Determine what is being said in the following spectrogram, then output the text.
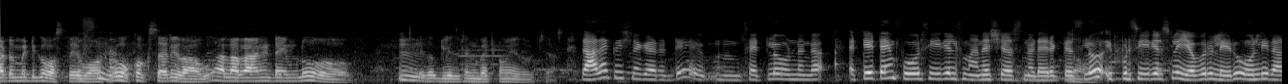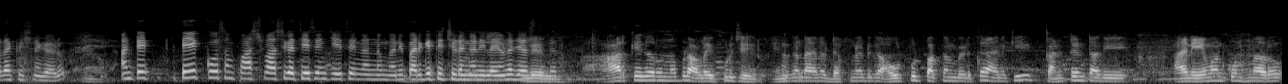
ఆటోమేటిక్గా వస్తాయి వాటర్ ఒక్కొక్కసారి రావు. అలా రాని టైంలో ఏదో గ్లిజరిన్ పెట్టడం ఏదో చేస్తాం. రాధాకృష్ణ గారు అంటే సెట్లో ఉండగా at a time four serials manage చేస్తున్న డైరెక్టర్స్లో ఇప్పుడు సీరియల్స్లో ఎవరు లేరు ఓన్లీ రాధాకృష్ణ గారు. అంటే టేక్ కోసం ఫాస్ట్ ఫాస్ట్గా చేసేయండి చేసేయండి అనడం కానీ పరిగెత్తించడం కానీ ఇలా ఏమైనా చేస్తుంటారు? ఆర్కే గారు ఉన్నప్పుడు అలా ఎప్పుడు చేయరు. ఎందుకంటే ఆయన డెఫినెట్గా అవుట్పుట్ పక్కన పెడితే ఆయనకి కంటెంట్ అది ఆయన ఏమనుకుంటున్నారో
